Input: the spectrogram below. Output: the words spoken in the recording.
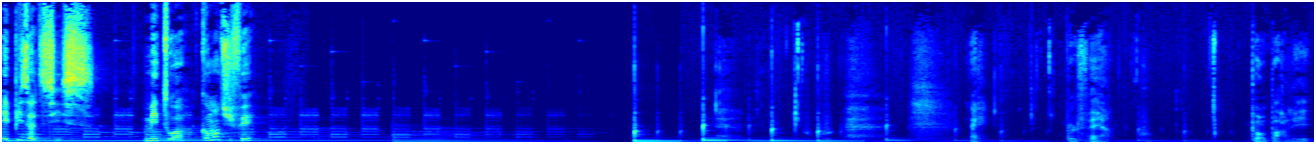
Épisode 6. Mais toi, comment tu fais? Allez, on peut le faire. On peut en parler.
